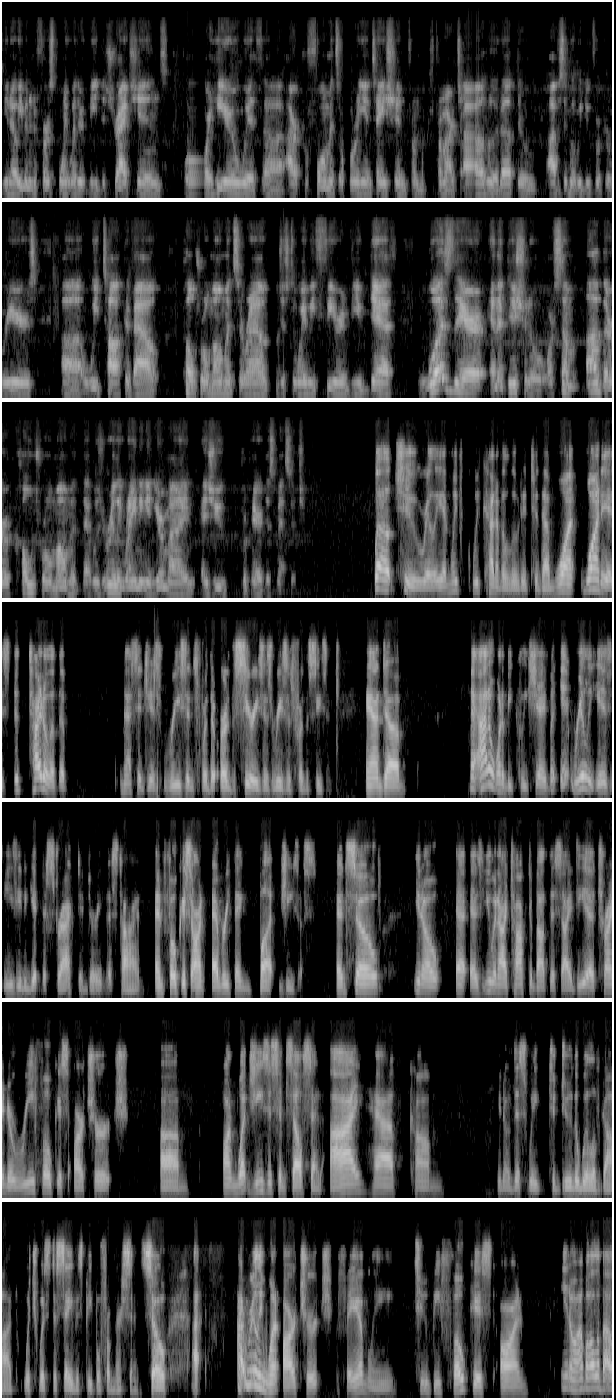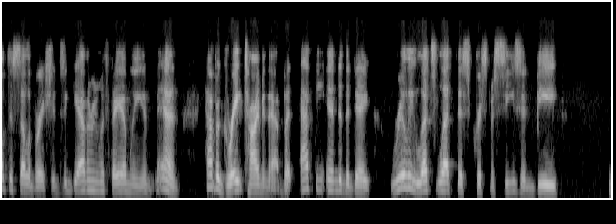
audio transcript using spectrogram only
You know, even in the first point, whether it be distractions or here with uh, our performance orientation from from our childhood up through obviously what we do for careers. Uh, we talked about cultural moments around just the way we fear and view death. Was there an additional or some other cultural moment that was really reigning in your mind as you prepared this message? Well, two really, and we've we kind of alluded to them. One one is the title of the message is reasons for the or the series is reasons for the season, and um, man, I don't want to be cliche, but it really is easy to get distracted during this time and focus on everything but Jesus. And so, you know, as you and I talked about this idea, trying to refocus our church um, on what Jesus Himself said: "I have come." you know, this week to do the will of God, which was to save his people from their sins. So I, I really want our church family to be focused on, you know, I'm all about the celebrations and gathering with family and man, have a great time in that. But at the end of the day, really let's let this Christmas season be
